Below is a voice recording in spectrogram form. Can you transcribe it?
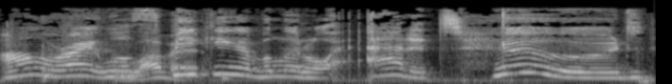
All right. Well, Love it. speaking of a little attitude,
